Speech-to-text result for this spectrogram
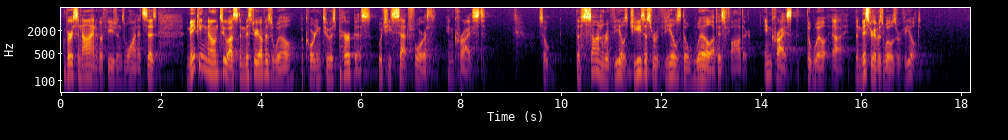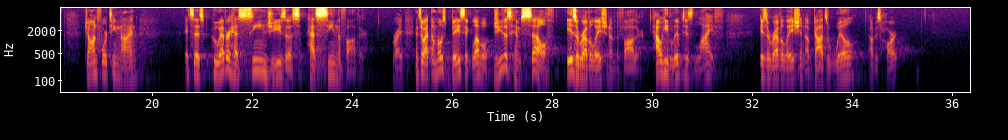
Verse 9 of Ephesians 1, it says, making known to us the mystery of his will according to his purpose, which he set forth in Christ. So the Son reveals, Jesus reveals the will of his Father. In Christ, the, will, uh, the mystery of his will is revealed. John 14, 9, it says, Whoever has seen Jesus has seen the Father, right? And so, at the most basic level, Jesus himself is a revelation of the Father. How he lived his life is a revelation of God's will, of his heart.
